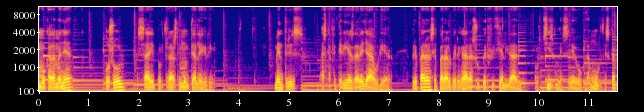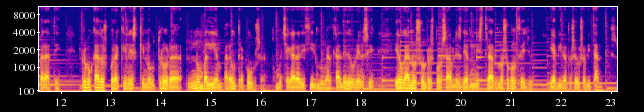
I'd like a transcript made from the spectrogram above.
Como cada mañá, o sol sae por trás do Monte Alegre. Mentres, as cafeterías da Bella Áurea prepáranse para albergar a superficialidade, os chismes e o glamour de escaparate provocados por aqueles que noutrora non valían para outra cousa, como chegar a dicirme un alcalde de Ourense e o Gano son responsables de administrar o noso Concello e a vida dos seus habitantes.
